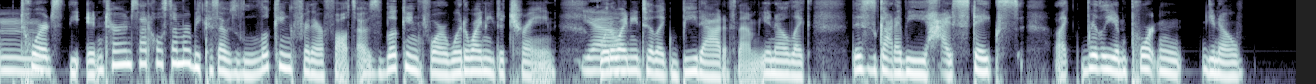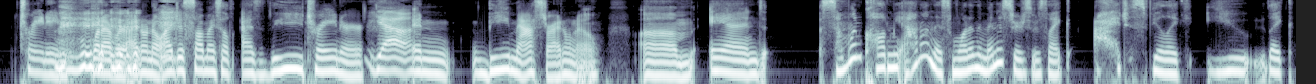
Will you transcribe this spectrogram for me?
Mm. towards the interns that whole summer because i was looking for their faults i was looking for what do i need to train yeah. what do I need to like beat out of them? You know, like this has got to be high stakes, like really important, you know, training, whatever. I don't know. I just saw myself as the trainer Yeah. and the master. I don't know. Um, and someone called me out on this. One of the ministers was like, I just feel like you like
